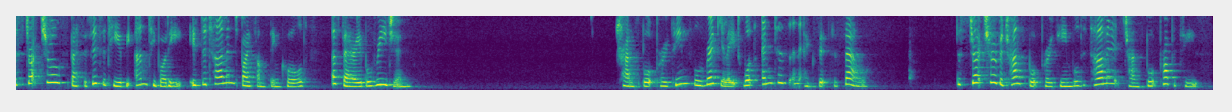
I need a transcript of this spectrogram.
The structural specificity of the antibody is determined by something called a variable region. Transport proteins will regulate what enters and exits a cell. The structure of a transport protein will determine its transport properties.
